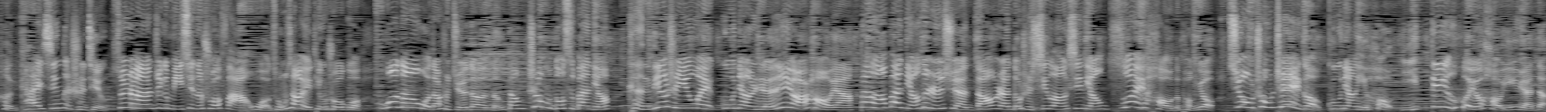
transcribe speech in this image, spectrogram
很开心的事情。虽然这个迷信的说法我从小也听说过，不过呢，我倒是觉得能当这么多次伴娘，肯定是因为姑娘人缘好呀。伴郎伴娘的人选当然都是新郎新娘最好的朋友，就冲这个，姑娘以后一定会有好姻缘的。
